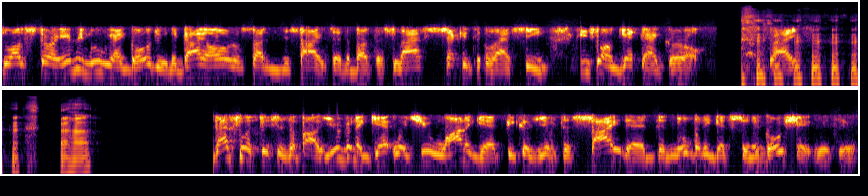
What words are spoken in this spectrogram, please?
love story, every movie I go to, the guy all of a sudden decides that about this last second to the last scene, he's going to get that girl, right? uh huh. That's what this is about. You're going to get what you want to get because you've decided that nobody gets to negotiate with you.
